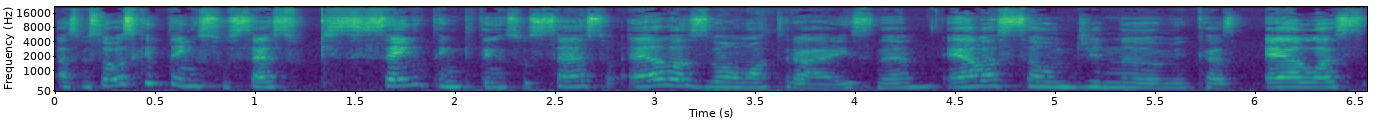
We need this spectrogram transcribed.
as pessoas que têm sucesso, que sentem que têm sucesso, elas vão atrás, né? Elas são dinâmicas, elas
